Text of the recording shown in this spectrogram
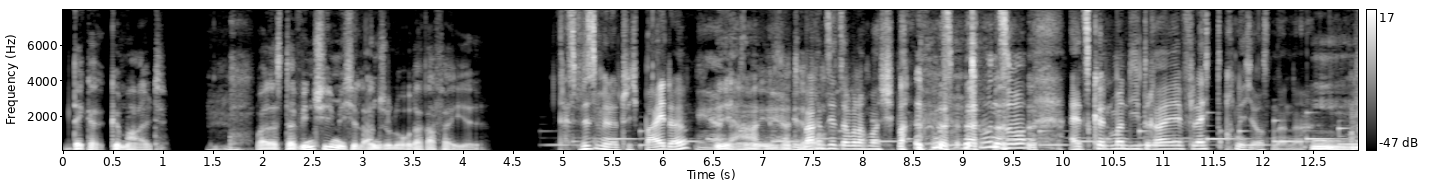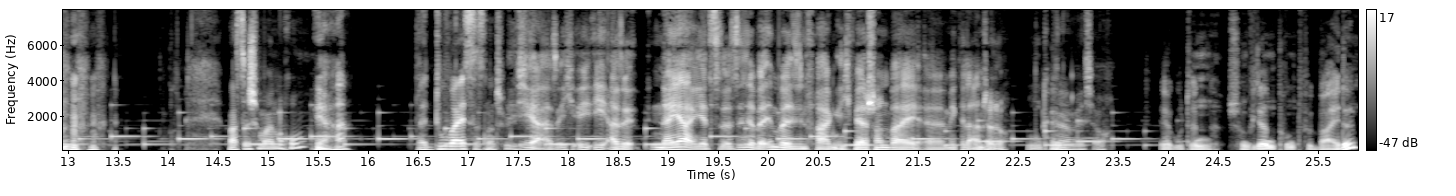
Decke gemalt? Mhm. War das Da Vinci, Michelangelo oder Raphael? Das wissen wir natürlich beide. Ja. Ja, ihr seid Wir ja machen es jetzt aber nochmal spannend und tun so, als könnte man die drei vielleicht doch nicht auseinander. Mhm. Warst du schon mal in Rom? Ja, Ja, du weißt es natürlich. ja, also ich, ich also, naja, jetzt, das sind aber immer bei diesen Fragen, ich wäre schon bei äh, Michelangelo. Okay. Ja, wäre ich auch. Ja gut, dann schon wieder ein Punkt für beide.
